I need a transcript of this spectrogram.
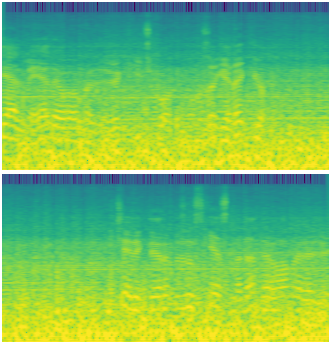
gelmeye devam edecek. Hiç korkmamıza gerek yok. İçeriklerimiz hız kesmeden devam edecek.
